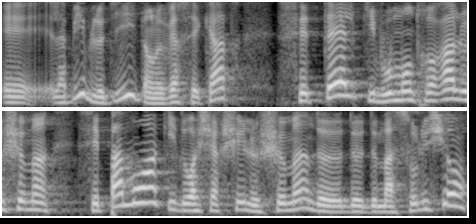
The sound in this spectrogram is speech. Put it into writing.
Et la Bible dit, dans le verset 4, c'est elle qui vous montrera le chemin. C'est pas moi qui dois chercher le chemin de, ma solution.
